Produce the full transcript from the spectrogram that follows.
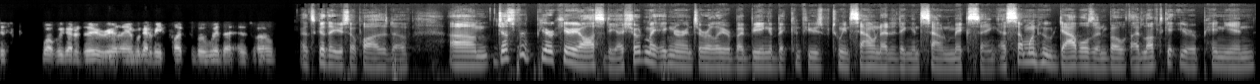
just what we got to do really, and we're going to be flexible with it as well. That's good that you're so positive. Um, just for pure curiosity, I showed my ignorance earlier by being a bit confused between sound editing and sound mixing. As someone who dabbles in both, I'd love to get your opinion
